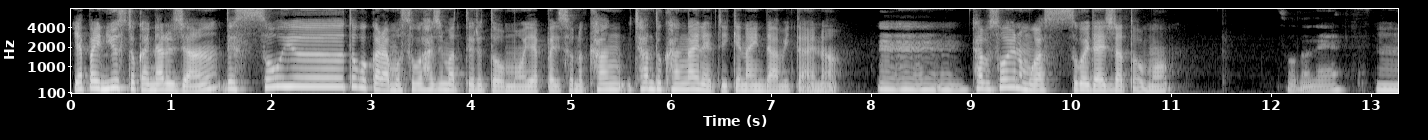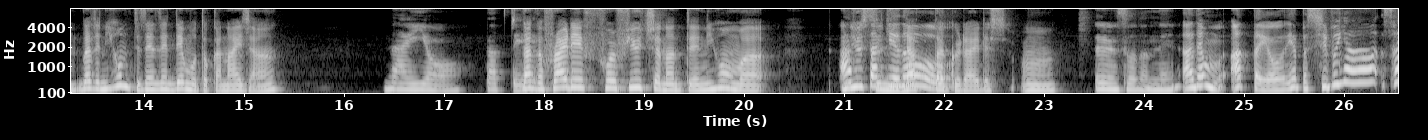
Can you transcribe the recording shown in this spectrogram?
やっぱりニュースとかになるじゃんでそういうとこからもすごい始まってると思うやっぱりそのかんちゃんと考えないといけないんだみたいなうんうんうんうん。多分そういうのもがすごい大事だと思そうだね。う、うん、だって日本って全然デモとかないじゃんないよ。だって。なんか Friday for Future なんて日本はあニュースになったぐらいでしょ。うん。うん、そうだね。あ、でもあったよ。やっぱ渋谷、最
